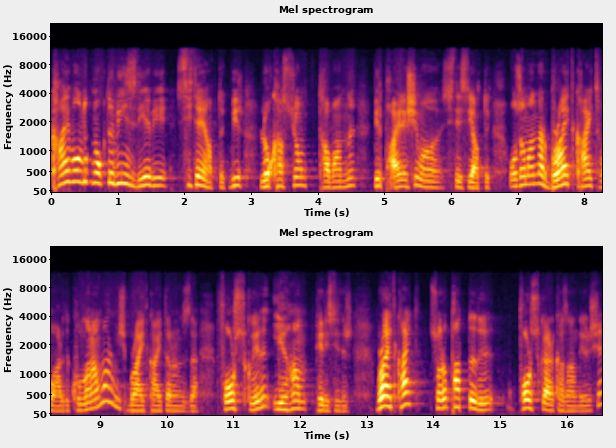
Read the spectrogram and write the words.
Kaybolduk.biz diye bir site yaptık. Bir lokasyon tabanlı bir paylaşım ağı sitesi yaptık. O zamanlar Bright Kite vardı. Kullanan var mı hiç Bright Kite aranızda? Foursquare'ın ilham perisidir. Bright Kite sonra patladı. Foursquare kazandı yarışı.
